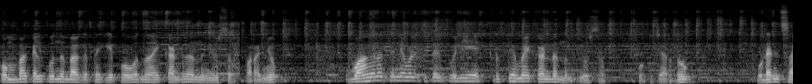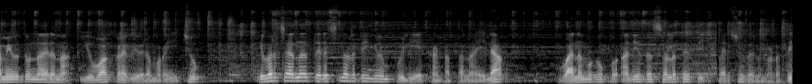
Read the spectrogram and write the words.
കൊമ്പാക്കൽ കുന്ന് ഭാഗത്തേക്ക് പോകുന്നതായി കണ്ടതെന്ന് യൂസഫ് പറഞ്ഞു. വാഹനത്തിന്റെ വെളിച്ചത്തിൽ പുലിയെ കൃത്യമായി കണ്ടെന്നും യൂസഫ് കൂട്ടിച്ചേർത്തു. ഉടൻ സമീപത്തുണ്ടായിരുന്ന യുവാക്കളെ വിവരം അറിയിച്ചു. ഇവർ ചേർന്ന് തിരച്ചിൽ നടത്തിയെങ്കിലും പുലിയെ കണ്ടെത്താനായില്ല. വനംവകുപ്പ് അധികൃതർ സ്ഥലത്തെത്തി പരിശോധന നടത്തി.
